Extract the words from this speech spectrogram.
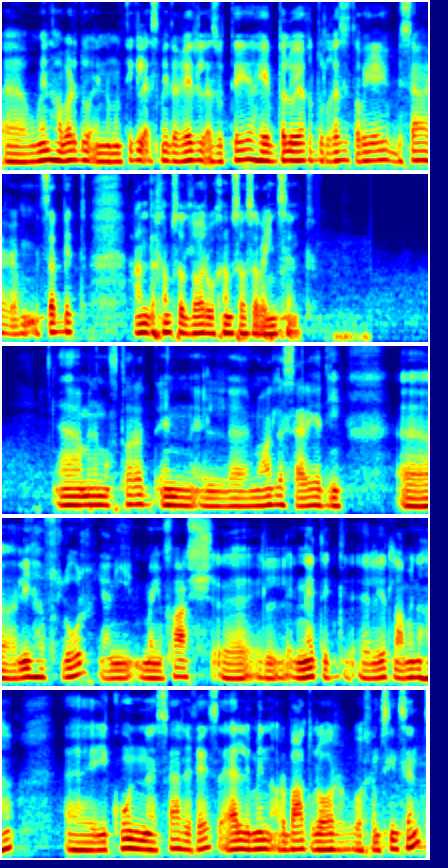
آه، ومنها برضو إن منتجي الأسمدة غير الأزوتية هيفضلوا ياخدوا الغاز الطبيعي بسعر متثبت عند خمسة دولار وخمسة وسبعين سنت. آه، من المفترض إن ال- المعادلة السعرية دي آه، ليها floor يعني ما ينفعش ال- الناتج اللي يطلع منها يكون سعر الغاز أقل من أربعة دولار وخمسين سنت.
